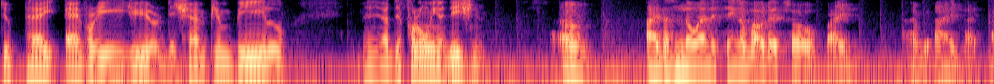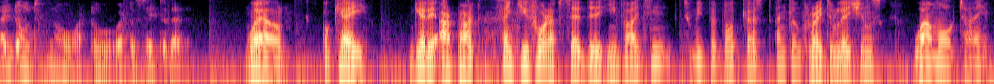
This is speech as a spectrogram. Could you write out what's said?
to pay every year the champion bill at the following edition. Um, I don't know anything about it, so I, I, I, I don't know what to what to say to that. Well, okay. Gere Arpad, thank you for accepting the inviting to Meeple Podcast and congratulations one more time.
